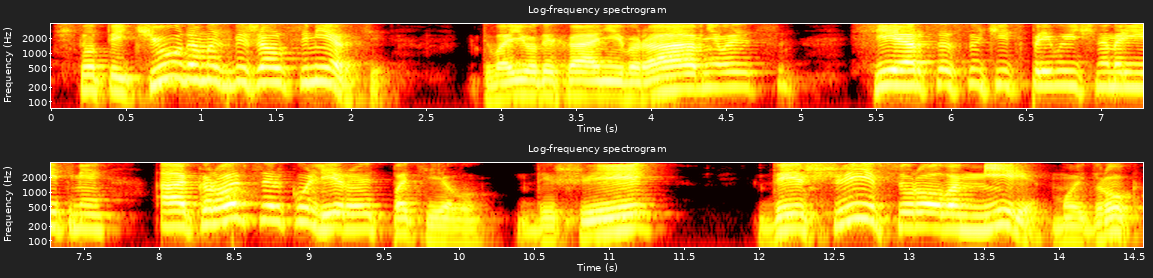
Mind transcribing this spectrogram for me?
что ты чудом избежал смерти. Твое дыхание выравнивается, сердце стучит в привычном ритме, а кровь циркулирует по телу. Дыши, дыши в суровом мире, мой друг.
